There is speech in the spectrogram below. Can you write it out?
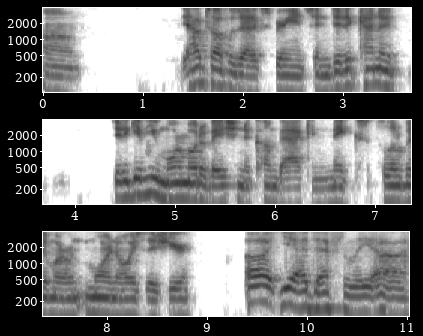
Um, how tough was that experience, and did it kind of did it give you more motivation to come back and make a little bit more more noise this year? Uh, yeah, definitely. Uh,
